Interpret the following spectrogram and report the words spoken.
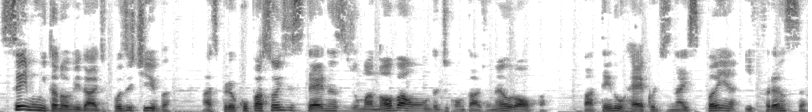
Sem muita novidade positiva, as preocupações externas de uma nova onda de contágio na Europa, batendo recordes na Espanha e França,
